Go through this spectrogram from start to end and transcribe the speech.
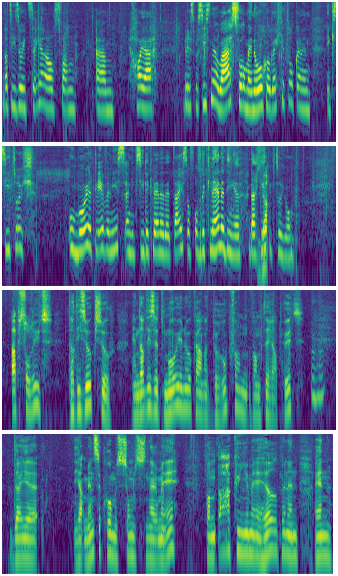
dat die zoiets zeggen als van ehm, oh ja, er is precies een waas voor mijn ogen weggetrokken en ik zie terug hoe mooi het leven is en ik zie de kleine details of, of de kleine dingen, daar geef Ja. ik terug om. Absoluut, dat is ook zo. En dat is het mooie ook aan het beroep van, van therapeut. Mhm. Dat je, ja, mensen komen soms naar mij van, ah, kun je mij helpen? En, en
